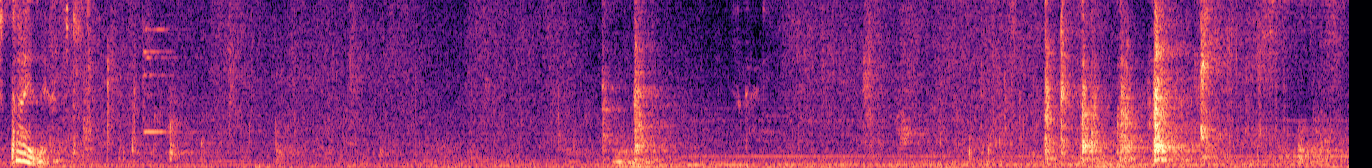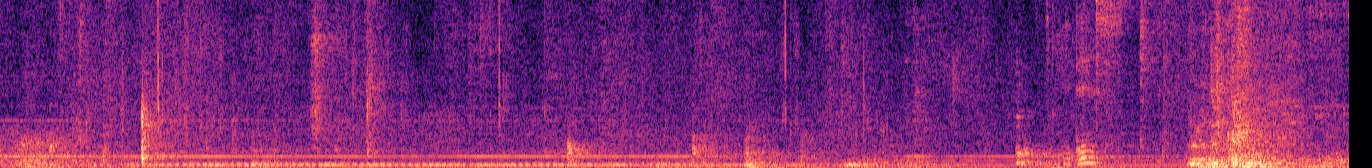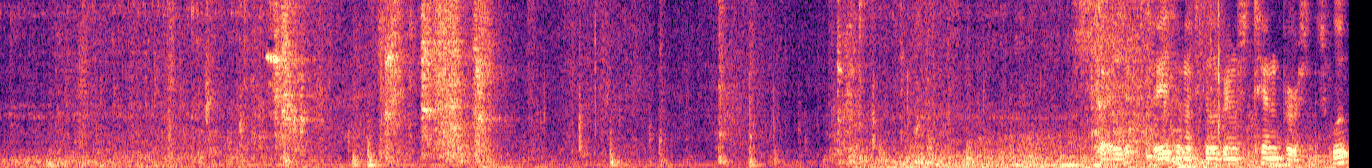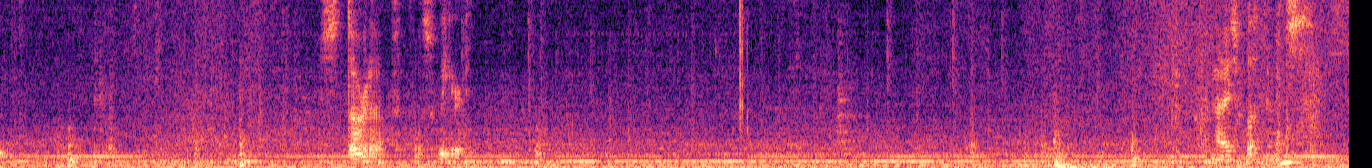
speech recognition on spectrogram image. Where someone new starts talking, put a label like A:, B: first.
A: Skylift. It is. Skylift, 800 kilograms, 10 persons. Whoop. Startup was weird. Nice buttons.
